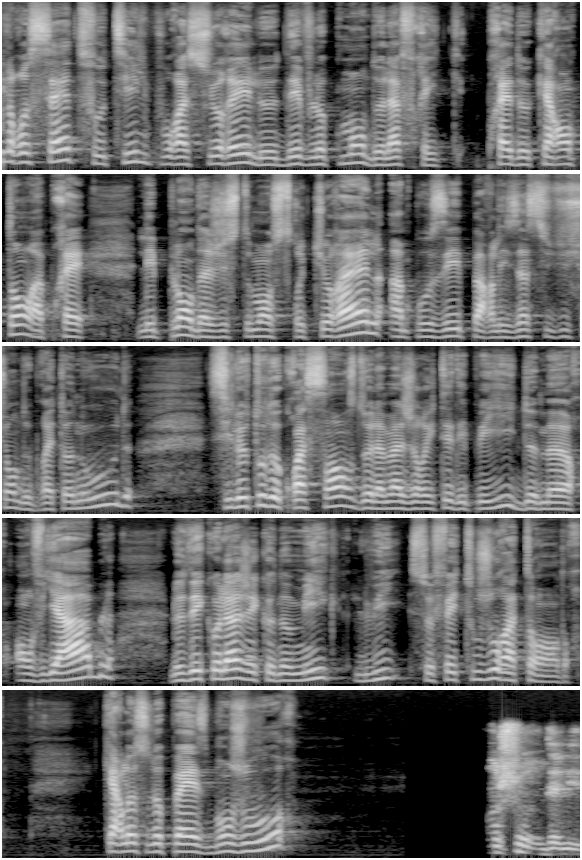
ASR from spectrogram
Quelle recette faut-il pour assurer le développement de l'Afrique? Près de 40 ans après les plans d'ajustement structurel imposés par les institutions de Bretton Woods, si le taux de croissance de la majorité des pays demeure enviable, le décollage économique, lui, se fait toujours attendre. Carlos Lopez, bonjour. Bonjour, Denis.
